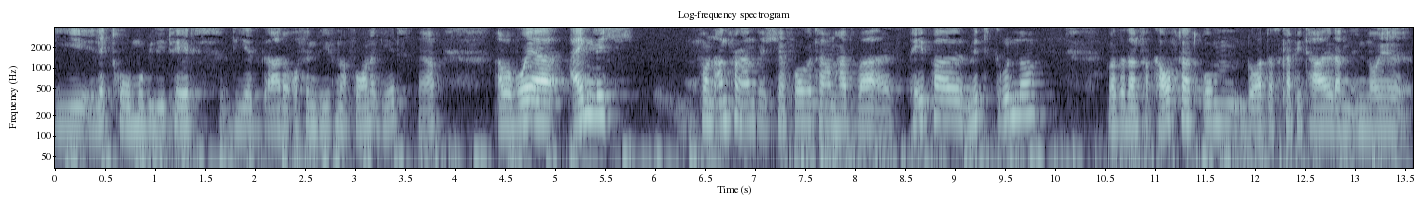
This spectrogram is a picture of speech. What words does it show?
die Elektromobilität, die jetzt gerade offensiv nach vorne geht. Ja, aber wo er eigentlich von Anfang an sich hervorgetan hat, war als PayPal-Mitgründer, was er dann verkauft hat, um dort das Kapital dann in neue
